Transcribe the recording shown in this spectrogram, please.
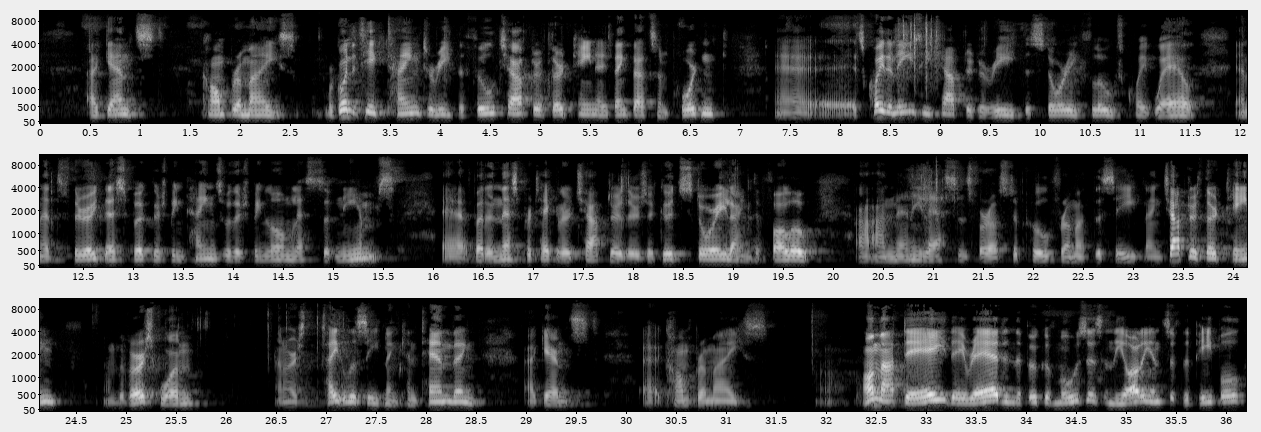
Against Compromise. We're going to take time to read the full chapter 13. I think that's important. Uh, it's quite an easy chapter to read. The story flows quite well, and it's throughout this book. There's been times where there's been long lists of names, uh, but in this particular chapter, there's a good storyline to follow uh, and many lessons for us to pull from it this evening. Chapter 13, and the verse 1 and our title this evening, Contending Against uh, Compromise. On that day, they read in the book of Moses in the audience of the people,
